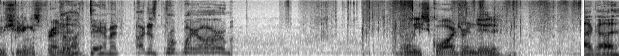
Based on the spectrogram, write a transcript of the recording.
He was shooting his friend. God damn it, I just broke my arm! Holy squadron, dude. that guy.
